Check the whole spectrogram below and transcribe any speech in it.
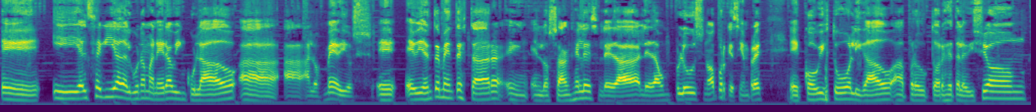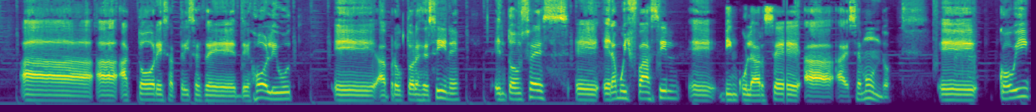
Eh, y él seguía de alguna manera vinculado a, los medios. Eh, evidentemente estar en, Los Ángeles le da, le da un plus, ¿no? Porque siempre Kobe estuvo ligado a productores de televisión, a, actores, actrices de, de Hollywood. Eh, a productores de cine. Entonces eh, era muy fácil eh, vincularse a, ese mundo. Kobe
